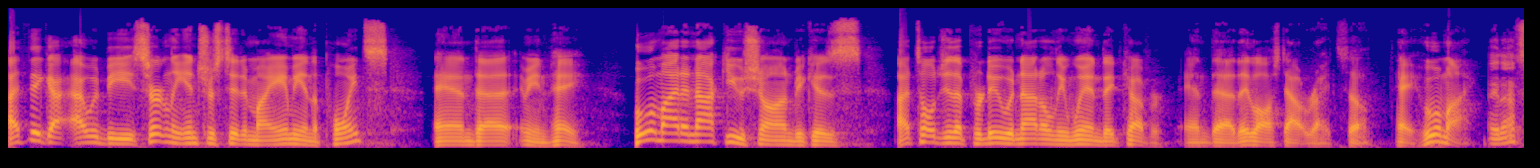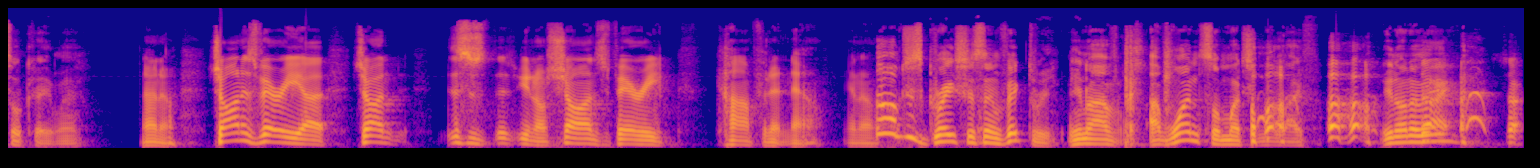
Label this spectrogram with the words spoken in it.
I think I, I, would be certainly interested in Miami and the points. And uh, I mean, hey, who am I to knock you, Sean? Because I told you that Purdue would not only win, they'd cover, and uh, they lost outright. So, hey, who am I? Hey, that's okay, man. I know. Sean is very. Uh, Sean, this is you know, Sean's very confident now. You know. No, I'm just gracious in victory. You know, I've I've won so much in my life. You know what I mean? Sorry.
